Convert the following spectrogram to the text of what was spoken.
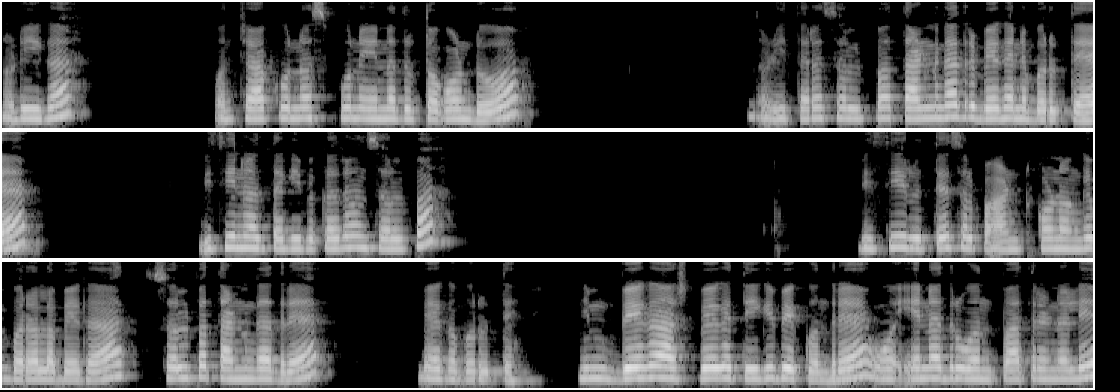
ನೋಡಿ ಈಗ ಒಂದು ಚಾಕುನ ಸ್ಪೂನ್ ಏನಾದರೂ ತಗೊಂಡು ನೋಡಿ, ಈ ಥರ ಸ್ವಲ್ಪ ತಣ್ಣಗಾದ್ರೆ ಬೇಗನೆ ಬರುತ್ತೆ. ಬಿಸಿನಲ್ಲಿ ತೆಗಿಬೇಕಾದ್ರೆ ಒಂದು ಸ್ವಲ್ಪ ಬಿಸಿ ಇರುತ್ತೆ, ಸ್ವಲ್ಪ ಅಂಟ್ಕೊಳಂಗೆ ಬರೋಲ್ಲ ಬೇಗ. ಸ್ವಲ್ಪ ತಣ್ಣಗಾದ್ರೆ ಬೇಗ ಬರುತ್ತೆ. ನಿಮ್ಗೆ ಬೇಗ, ಅಷ್ಟು ಬೇಗ ತೆಗಿಬೇಕು ಅಂದರೆ ಏನಾದರೂ ಒಂದು ಪಾತ್ರೆಯಲ್ಲಿ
